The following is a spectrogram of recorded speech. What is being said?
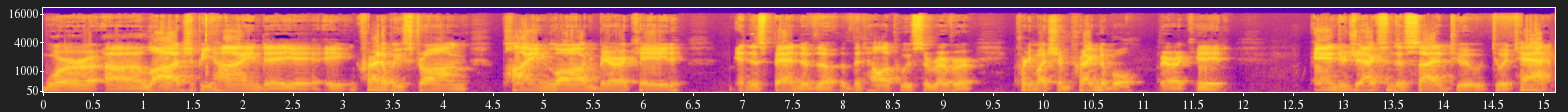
were uh, lodged behind a, a, incredibly strong pine log barricade in this bend of the, of the Tallapoosa River, pretty much impregnable barricade. Mm-hmm. Andrew Jackson decided to, to attack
